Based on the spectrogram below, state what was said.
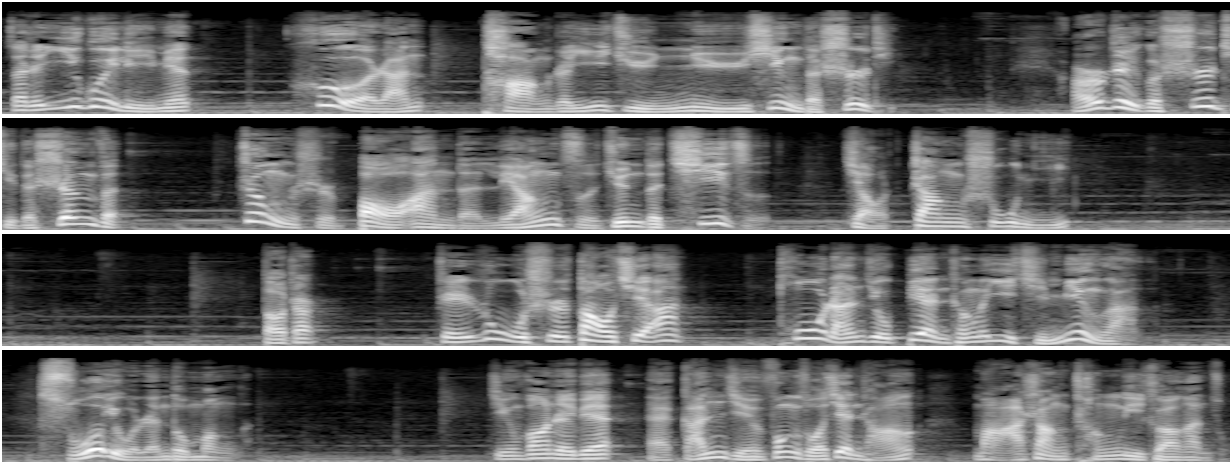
在这衣柜里面，赫然躺着一具女性的尸体，而这个尸体的身份，正是报案的梁子军的妻子，叫张淑妮。到这儿，这入室盗窃案突然就变成了一起命案了，所有人都懵了。警方这边，哎，赶紧封锁现场，马上成立专案组。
